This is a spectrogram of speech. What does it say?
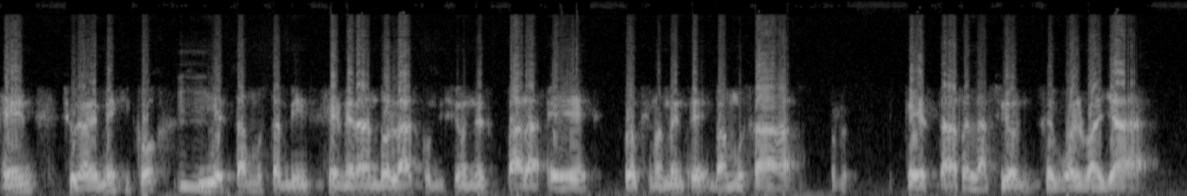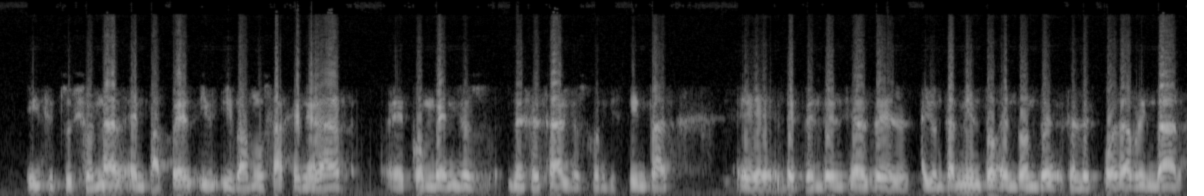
en Ciudad de México y estamos también generando las condiciones para eh, próximamente vamos a que esta relación se vuelva ya institucional en papel y, vamos a generar eh, convenios necesarios con distintas eh, dependencias del ayuntamiento en donde se les pueda brindar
